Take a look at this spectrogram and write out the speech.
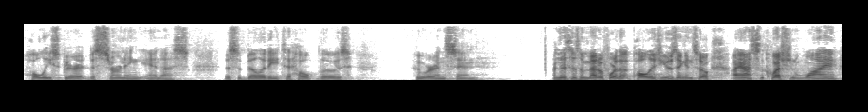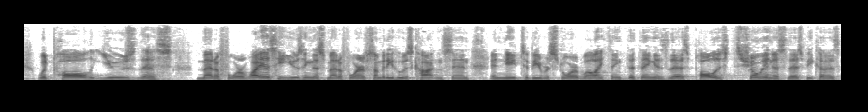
Holy Spirit discerning in us this ability to help those who are in sin. And this is a metaphor that Paul is using. And so I ask the question why would Paul use this metaphor? Why is he using this metaphor of somebody who is caught in sin and need to be restored? Well, I think the thing is this Paul is showing us this because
